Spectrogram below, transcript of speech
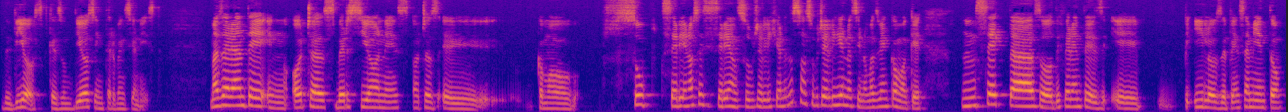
de Dios, que es un Dios intervencionista. Más adelante, en otras versiones, otras eh, como subserie, no sé si serían subreligiones, no son subreligiones, sino más bien como que mm, sectas o diferentes eh, hilos de pensamiento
